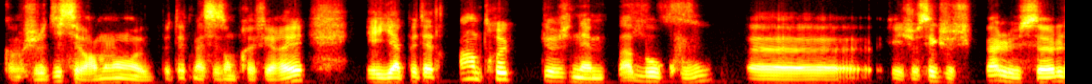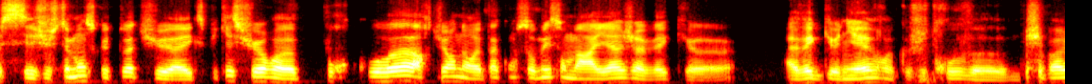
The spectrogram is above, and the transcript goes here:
comme je le dis, c'est vraiment euh, peut-être ma saison préférée, et il y a peut-être un truc que je n'aime pas beaucoup, euh, et je sais que je suis pas le seul, c'est justement ce que toi tu as expliqué sur pourquoi Arthur n'aurait pas consommé son mariage avec avec Guenièvre, que je trouve, je sais pas,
